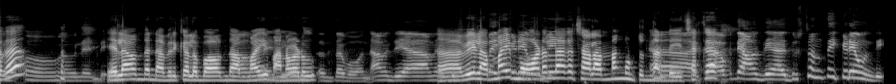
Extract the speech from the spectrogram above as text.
కదా? ఎలా ఉందండి? అమెరికాలో బాగుందా? అమ్మాయి మనవడు? వీళ్ళ అమ్మాయి మోడల్. లాగా చాలా అందంగా ఉంటుందండి. చక్కగా దృష్టి అంతా ఇక్కడే ఉంది.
